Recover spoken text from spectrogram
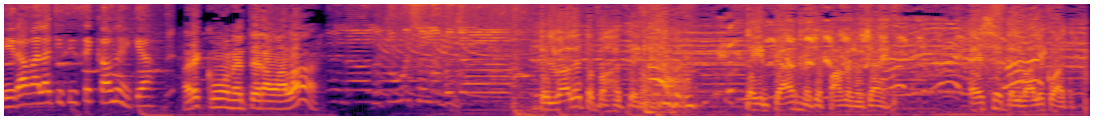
मेरा वाला किसी से कम है क्या? अरे कौन है तेरा वाला? दिल वाले तो बहुत देखे लेकिन प्यार में जो पागल हो जाए ऐसे दिल वाले को आदत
